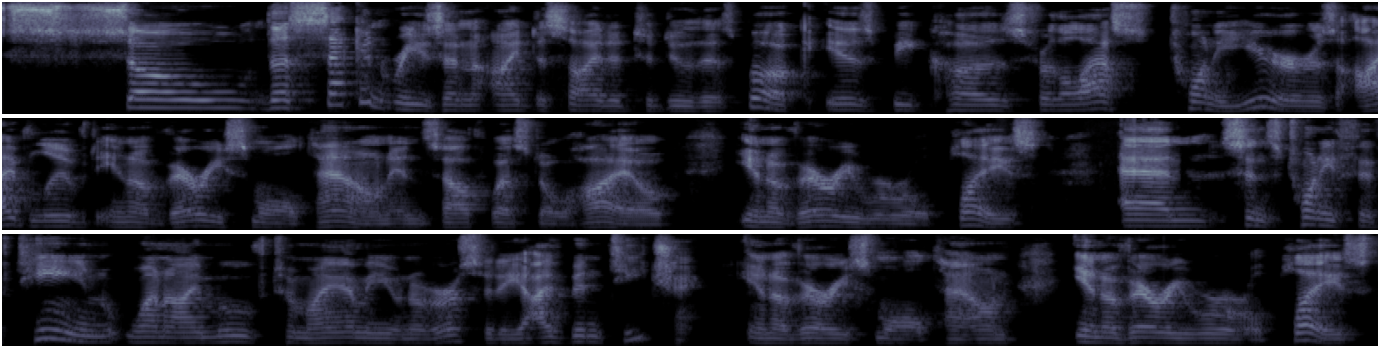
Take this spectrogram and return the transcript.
So, the second reason I decided to do this book is because for the last 20 years, I've lived in a very small town in southwest Ohio in a very rural place. And since 2015, when I moved to Miami University, I've been teaching in a very small town in a very rural place.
